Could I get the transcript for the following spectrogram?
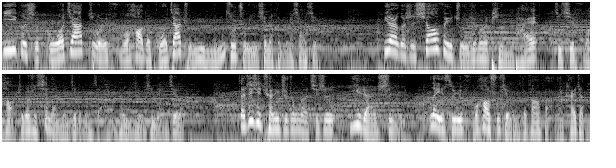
第一个是国家作为符号的国家主义、民族主义，现在很多人相信；第二个是消费主义之中的品牌及其符号，这都是现代媒介的东西啊。你看，已经有些连接了。在这些权利之中呢，其实依然是以类似于符号书写文字的方法来开展的，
